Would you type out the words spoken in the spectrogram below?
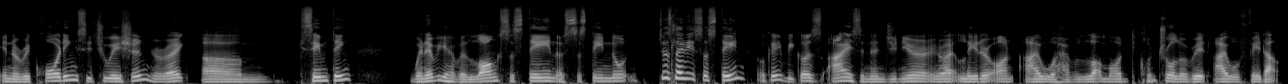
in a recording situation, right? Um, same thing. Whenever you have a long sustain, a sustain note, just let it sustain. Okay, because I, as an engineer, right, later on, I will have a lot more control over it. I will fade out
